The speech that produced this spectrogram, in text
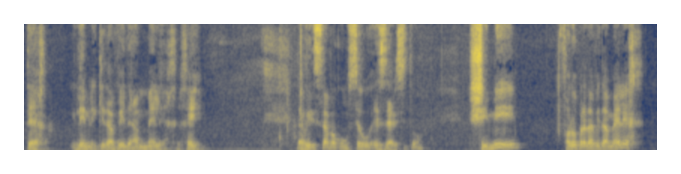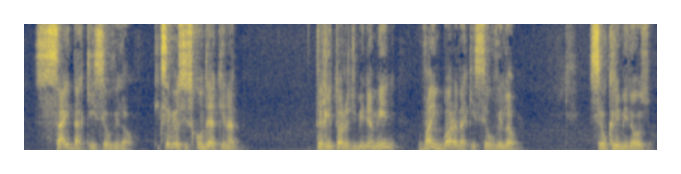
terra. E lembrem que David era Melech, rei. David estava com seu exército. Shimi falou para David Amelech, sai daqui, seu vilão. O que, que você veio se esconder aqui no território de Benjamim? Vai embora daqui, seu vilão, seu criminoso.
